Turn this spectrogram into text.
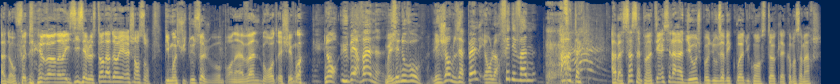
Ah non, vous faites erreur, non, ici c'est le standard de rire et chanson. Puis moi je suis tout seul, je vais prendre un van pour rentrer chez moi. Non, Uber van, Oui. c'est nouveau. Les gens nous appellent et on leur fait des vannes. Ah d'accord. Ah bah ça, ça peut intéresser la radio. Je peux, vous avez quoi du coup en stock là Comment ça marche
